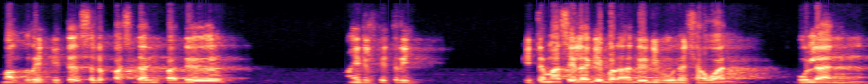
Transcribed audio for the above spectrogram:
maghrib kita selepas daripada Aidilfitri. Kita masih lagi berada di bulan Syawal, bulan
